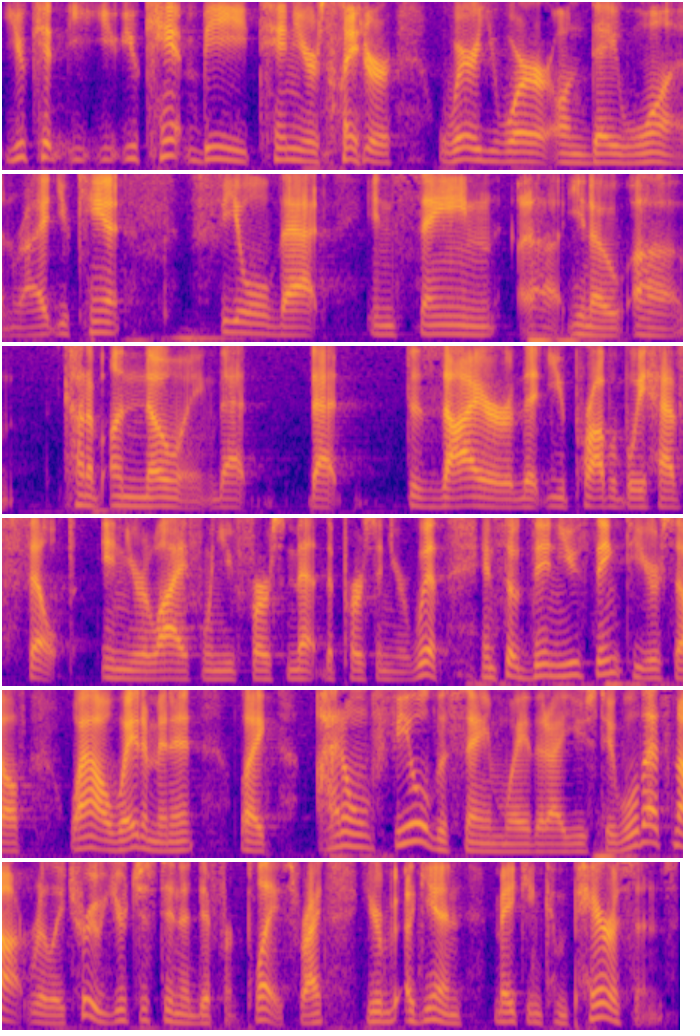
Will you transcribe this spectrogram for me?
you can you, you can't be 10 years later where you were on day one right you can't feel that insane, uh, you know, uh, kind of unknowing that that desire that you probably have felt in your life when you first met the person you're with. And so then you think to yourself, wow, wait a minute, like I don't feel the same way that I used to. Well, that's not really true. You're just in a different place, right? You're again making comparisons.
